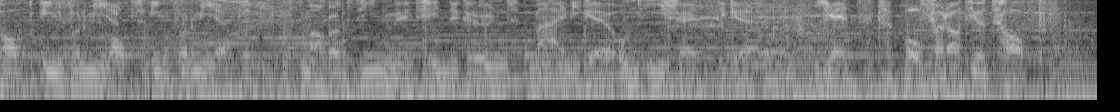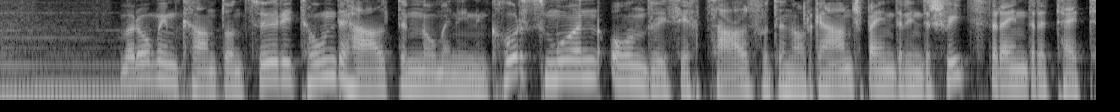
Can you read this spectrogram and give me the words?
Top informiert. informiert. Das Magazin mit Hintergrund, Meinungen und Einschätzungen. Jetzt auf Radio Top. Warum im Kanton Zürich die Hundehalter nur in einen Kurs müssen und wie sich die Zahl der Organspender in der Schweiz verändert hat,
